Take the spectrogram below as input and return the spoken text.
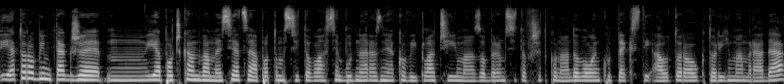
ja to robím tak, že m, ja počkám dva mesiace a potom si to vlastne buď naraz nejako vytlačím a zoberiem si to všetko na dovolenku, texty autorov, ktorých mám rada,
